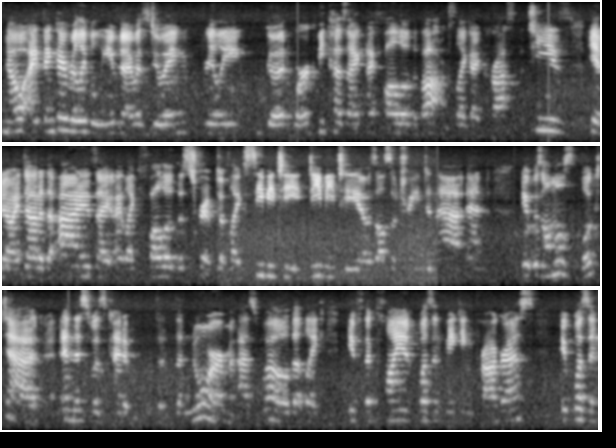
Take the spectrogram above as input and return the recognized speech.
No, I think I really believed I was doing really good work because I, I followed the box. Like I crossed the T's, you know, I dotted the I's. I, I like followed the script of like CBT, DBT. I was also trained in that. And it was almost looked at, and this was kind of the, the norm as well, that like if the client wasn't making progress, it wasn't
